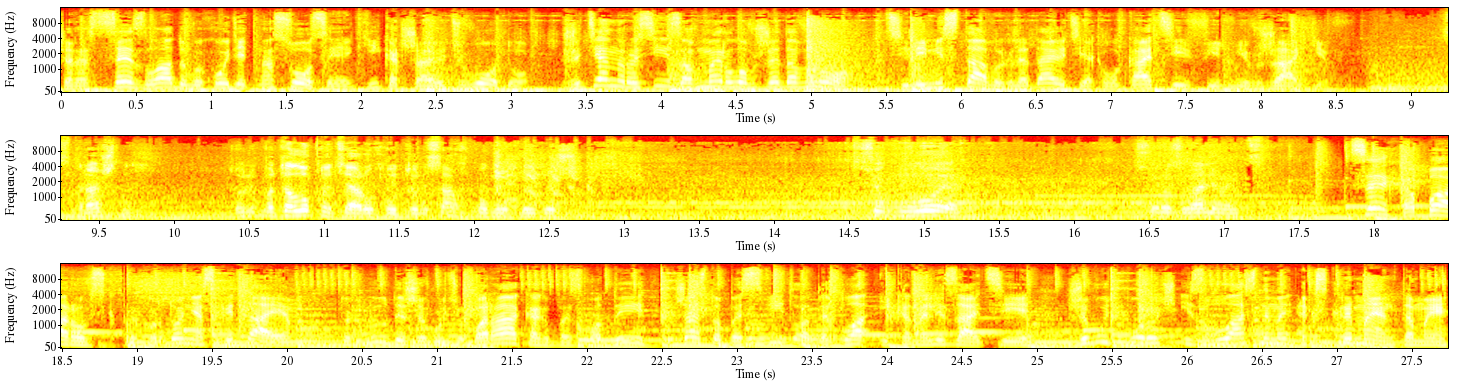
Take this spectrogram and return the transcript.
Через це з ладу виходять насоси, які качають воду. Життя на Росії завмерло вже давно. Цілі міста виглядають як локації фільмів жахів. Страшно. То ли потолок на тебя рухнет, то ли сам в кому пойдешь. Все гнилое, все разваливается. Це Хабаровськ, прикордоння з Китаєм. Тут люди живуть у бараках без води, часто без світла, тепла і каналізації. Живуть поруч із власними екскрементами,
